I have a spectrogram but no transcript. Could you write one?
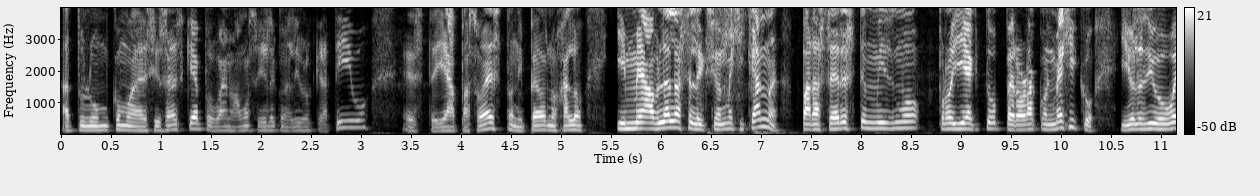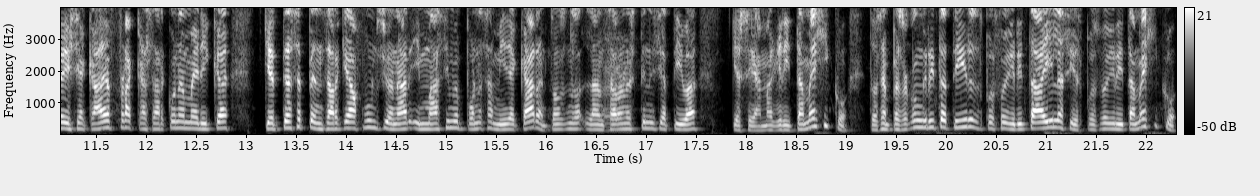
A Tulum como a decir, ¿sabes qué? Pues bueno, vamos a seguirle con el libro creativo. Este, ya pasó esto, ni pedos, no jalo. Y me habla la selección mexicana para hacer este mismo proyecto, pero ahora con México. Y yo les digo, güey, si acaba de fracasar con América, ¿qué te hace pensar que va a funcionar? Y más si me pones a mí de cara. Entonces la- lanzaron esta iniciativa que se llama Grita México. Entonces empezó con Grita Tigres, después fue Grita Águilas y después fue Grita México.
